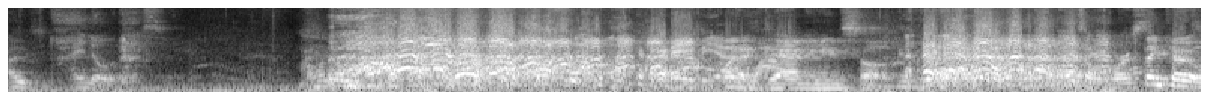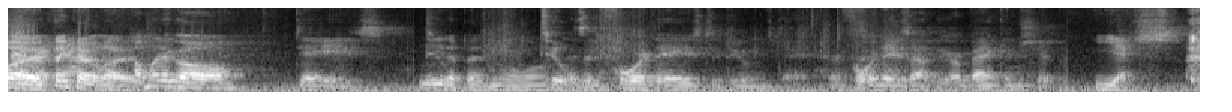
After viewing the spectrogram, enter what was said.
out. I know this. Maybe, What a damning insult. That's the worst Think thing to out say loud. right Think now. out loud. I'm gonna go days. Need a bit more. Two. Is it four days to doomsday? Or four days out the Urbankan ship? Yes.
